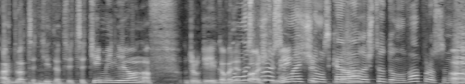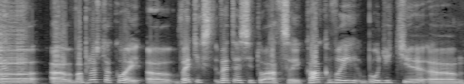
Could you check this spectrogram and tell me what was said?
от 20 до 30 миллионов, другие говорят ну, мы больше, спросим, меньше. о чем сказала, да. что думал. Вопрос а, а, Вопрос такой. А, в, этих, в этой ситуации как вы будете а,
